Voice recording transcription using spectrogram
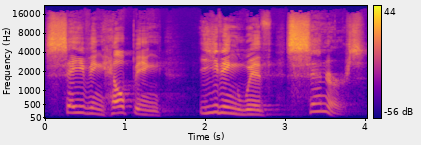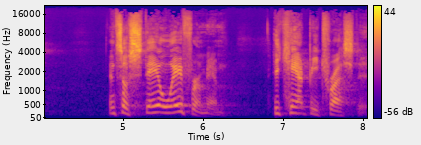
saving, helping, eating with sinners. And so stay away from him. He can't be trusted.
